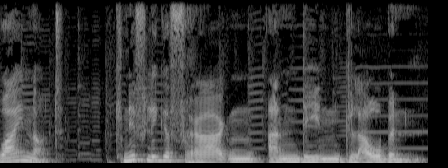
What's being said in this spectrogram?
Why Not? Knifflige Fragen an den Glauben.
